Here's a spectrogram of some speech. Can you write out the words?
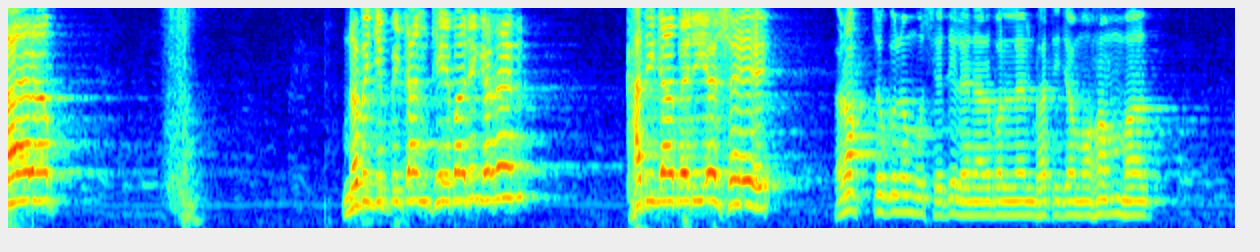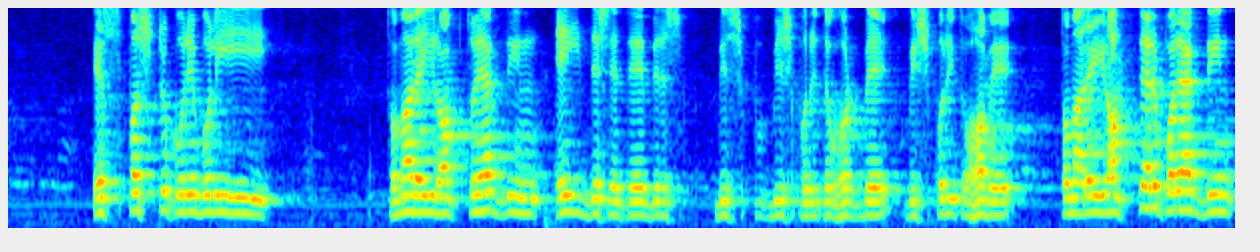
ভাইরা নবীজি পিটান খেয়ে বাড়ি গেলেন। খাদিজা বেরিয়ে এসে রক্তগুলো মুছে দিলেন আর বললেন, ভাতিজা মোহাম্মদ, স্পষ্ট করে বলি, তোমার এই রক্ত একদিন এই দেশেতে বিস- বিস- বিস্ফোরিত ঘটবে, বিস্ফোরিত হবে। তোমার এই রক্তের পরে একদিন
